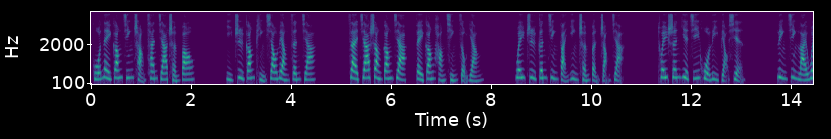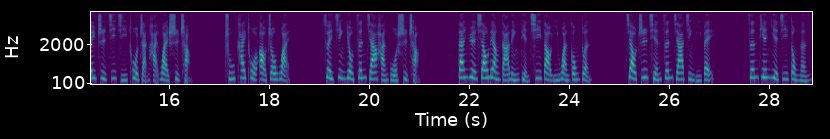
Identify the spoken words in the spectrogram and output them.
国内钢筋厂参加承包，以致钢品销量增加。再加上钢价、废钢行情走扬，威致跟进反映成本涨价，推升业绩获利表现，令近来威致积极拓展海外市场，除开拓澳洲外，最近又增加韩国市场，单月销量达零点七到一万公吨，较之前增加近一倍，增添业绩动能。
